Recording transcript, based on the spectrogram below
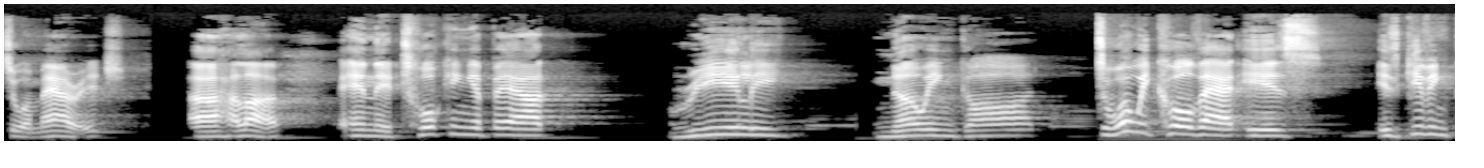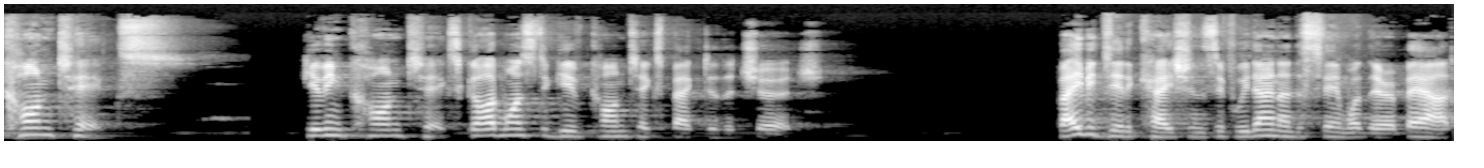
to a marriage. Uh, hello. And they're talking about really knowing God. So, what we call that is, is giving context giving context. God wants to give context back to the church. Baby dedications, if we don't understand what they're about,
